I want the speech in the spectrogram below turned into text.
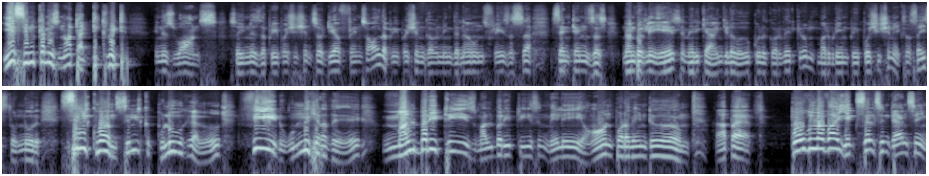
His income is not adequate in his wants. So in is the preposition. So dear friends, all the preposition governing the nouns, phrases, uh, sentences. நண்பர்களே ஏஸ் அமெரிக்க ஆங்கில வகுப்புகளுக்கு வரவேற்கிறோம் மறுபடியும் ப்ரீபொசிஷன் எக்ஸசைஸ் தொண்ணூறு சில்க் worm சில்க் புழுவுகள் ஃபீட் உண்ணுகிறது மல்பரி ட்ரீஸ் மல்பரி ட்ரீஸின் மேலே ஆன் போட வேண்டும் அப்போ பவ்லவா எக்ஸல்ஸ் இன் டான்சிங்.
